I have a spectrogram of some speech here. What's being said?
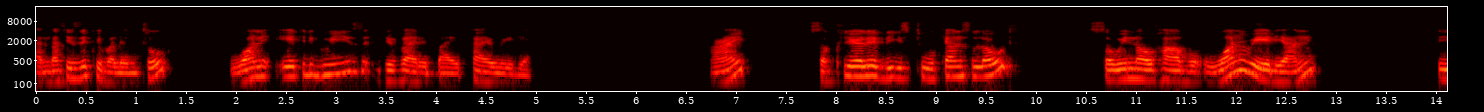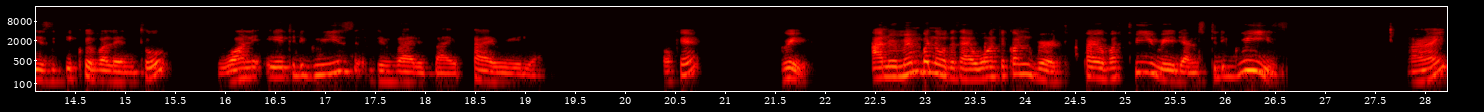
and that is equivalent to 180 degrees divided by pi radians. All right? So clearly these two cancel out. So we now have one radian is equivalent to 180 degrees divided by pi radians. Okay, great. And remember now that I want to convert pi over 3 radians to degrees. All right,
